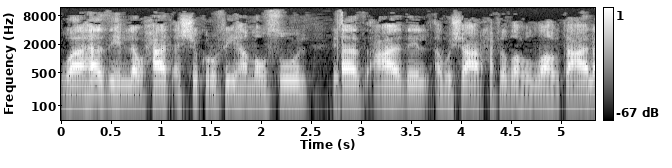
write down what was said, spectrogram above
وهذه اللوحات الشكر فيها موصول الأستاذ عادل أبو شعر حفظه الله تعالى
